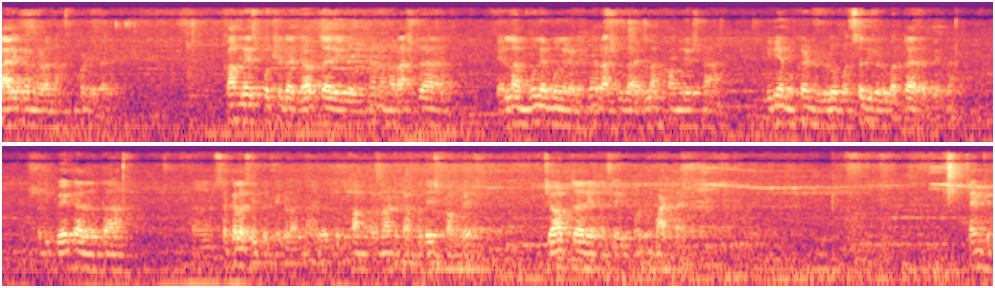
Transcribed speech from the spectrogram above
ಕಾರ್ಯಕ್ರಮಗಳನ್ನು ಹಮ್ಮಿಕೊಂಡಿದ್ದಾರೆ. ಕಾಂಗ್ರೆಸ್ ಪಕ್ಷದ ಜವಾಬ್ದಾರಿ ಇರೋದ್ರಿಂದ ನಮ್ಮ ರಾಷ್ಟ್ರ ಎಲ್ಲ ಮೂಲೆ ಮೂಲೆಗಳಿಂದ, ರಾಷ್ಟ್ರದ ಎಲ್ಲ ಕಾಂಗ್ರೆಸ್ನ ಹಿರಿಯ ಮುಖಂಡರುಗಳು ಮತ್ಸದಿಗಳು ಬರ್ತಾ ಇರೋದ್ರಿಂದ ಅದಕ್ಕೆ ಬೇಕಾದಂಥ ಸಕಲ ಸಿದ್ಧತೆಗಳನ್ನು ಇವತ್ತು ಕರ್ನಾಟಕ ಪ್ರದೇಶ ಕಾಂಗ್ರೆಸ್ ಜವಾಬ್ದಾರಿಯನ್ನು ತೆಗೆದುಕೊಂಡು ಮಾಡ್ತಾ ಇದ್ದಾರೆ. ಥ್ಯಾಂಕ್ ಯು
